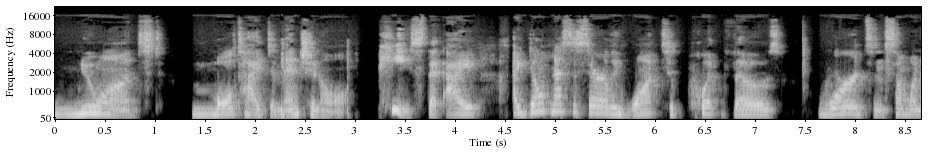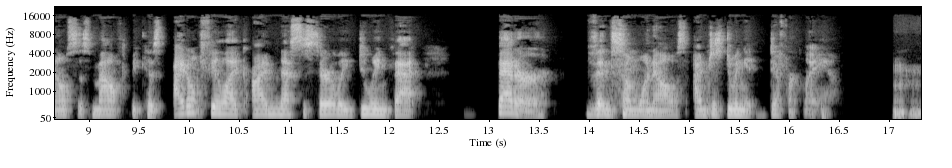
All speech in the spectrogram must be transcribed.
nuanced, multi-dimensional piece that I I don't necessarily want to put those words in someone else's mouth because I don't feel like I'm necessarily doing that better than someone else. I'm just doing it differently. Mm-hmm.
